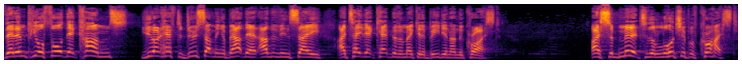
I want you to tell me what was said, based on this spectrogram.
That impure thought that comes, you don't have to do something about that other than say, I take that captive and make it obedient under Christ. I submit it to the lordship of Christ.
